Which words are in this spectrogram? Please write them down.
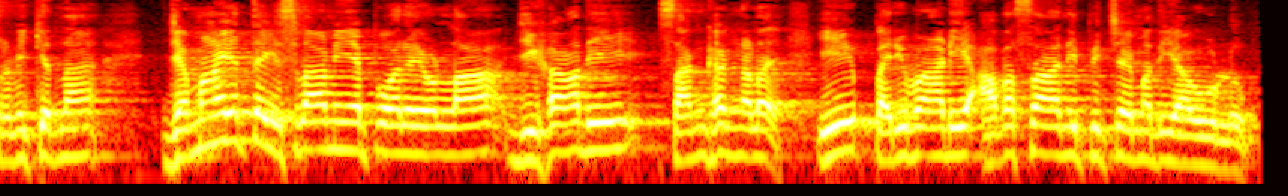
ശ്രമിക്കുന്ന ജമായത്തെ ഇസ്ലാമിയെ പോലെയുള്ള ജിഹാദി സംഘങ്ങൾ ഈ പരിപാടി അവസാനിപ്പിച്ചേ മതിയാവുള്ളൂ.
